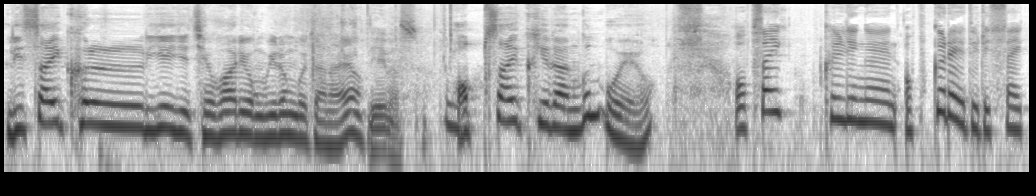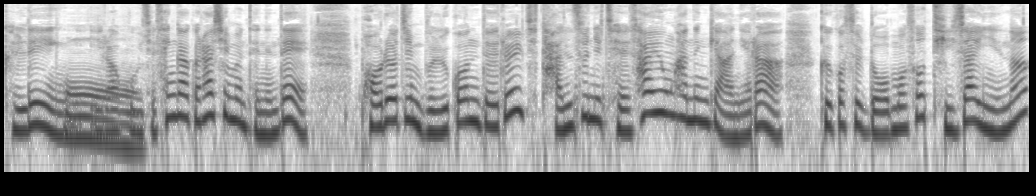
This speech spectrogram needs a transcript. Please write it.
recycle이 이제 재활용 이런 거잖아요. 네, 맞습니다. upcycle이라는 건 뭐예요? upcycling은 업그레이드 recycling이라고 어. 이제 생각을 하시면 되는데 버려진 물건들을 단순히 재사용하는 게 아니라 그것을 넘어서 디자인이나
